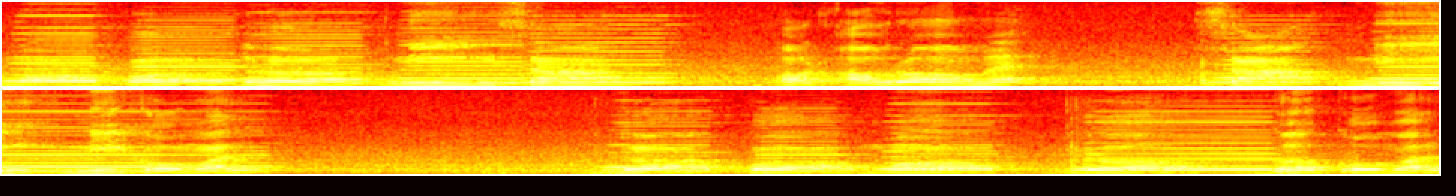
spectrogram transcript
म, प, ध, नी, सा, और अवरोह में सा, नी नी कोमल ध प, म ग ग कोमल,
